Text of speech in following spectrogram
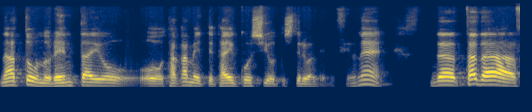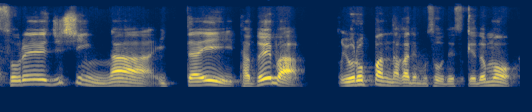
NATO の連帯を高めて対抗しようとしてるわけですよね。だただそれ自身が一体例えばヨーロッパの中でもそうですけども、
